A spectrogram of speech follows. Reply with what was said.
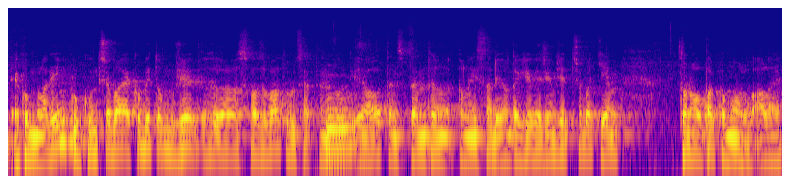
jako mladým klukům třeba jako by to může svazovat ruce, ten, mm. jo, ten, ten plný stadion, takže věřím, že třeba těm to naopak pomohlo, ale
